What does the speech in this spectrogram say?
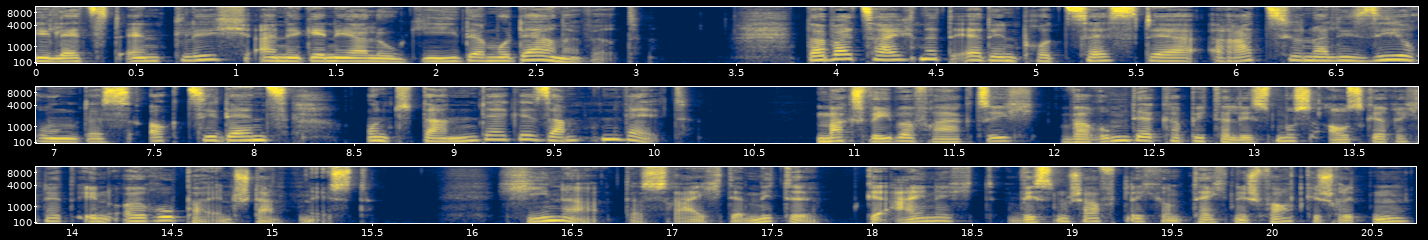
die letztendlich eine Genealogie der Moderne wird. Dabei zeichnet er den Prozess der Rationalisierung des Okzidents und dann der gesamten Welt. Max Weber fragt sich, warum der Kapitalismus ausgerechnet in Europa entstanden ist. China, das Reich der Mitte, geeinigt, wissenschaftlich und technisch fortgeschritten,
